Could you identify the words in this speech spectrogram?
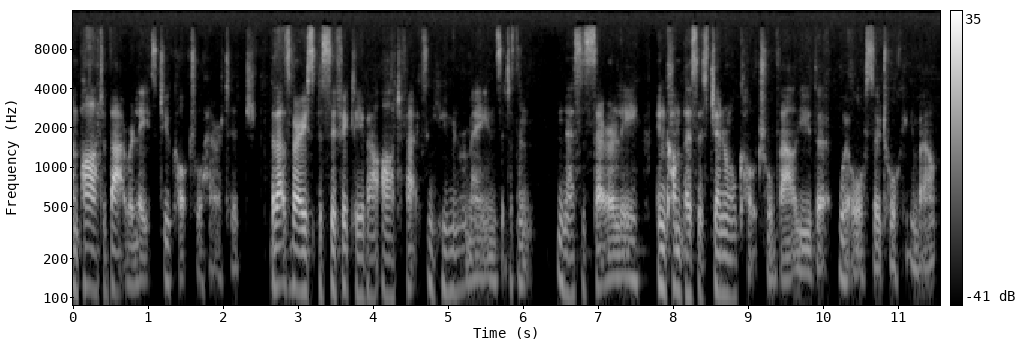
And part of that relates to cultural heritage. But that's very specifically about artifacts and human remains. It doesn't necessarily encompass this general cultural value that we're also talking about.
